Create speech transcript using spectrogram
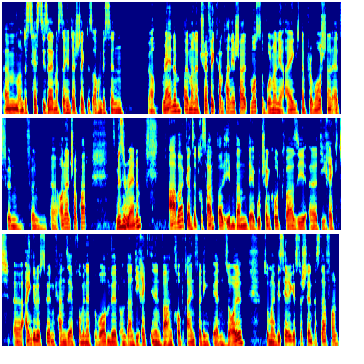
Ähm, und das Testdesign, was dahinter steckt, ist auch ein bisschen ja, random, weil man eine Traffic-Kampagne schalten muss, obwohl man ja eigentlich eine Promotional-Ad für einen für äh, Online-Shop hat. Ist ein bisschen random, aber ganz interessant, weil eben dann der Gutscheincode quasi äh, direkt äh, eingelöst werden kann, sehr prominent beworben wird und dann direkt in den Warenkorb rein verlinkt werden soll. So mein bisheriges Verständnis davon.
